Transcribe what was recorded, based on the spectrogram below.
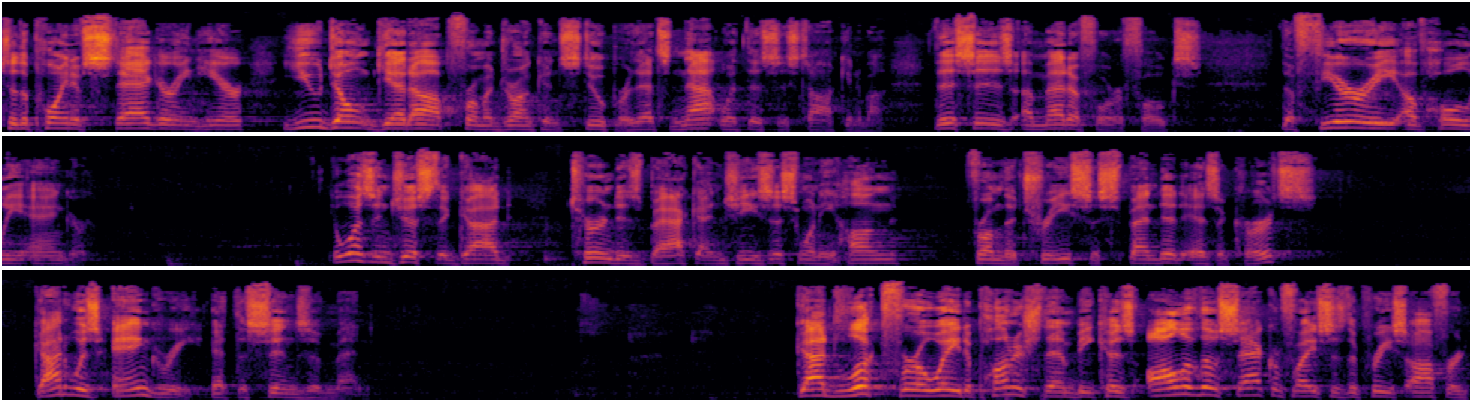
to the point of staggering here, you don't get up from a drunken stupor. That's not what this is talking about. This is a metaphor, folks. The fury of holy anger. It wasn't just that God turned his back on Jesus when he hung from the tree suspended as a curse. God was angry at the sins of men. God looked for a way to punish them because all of those sacrifices the priests offered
